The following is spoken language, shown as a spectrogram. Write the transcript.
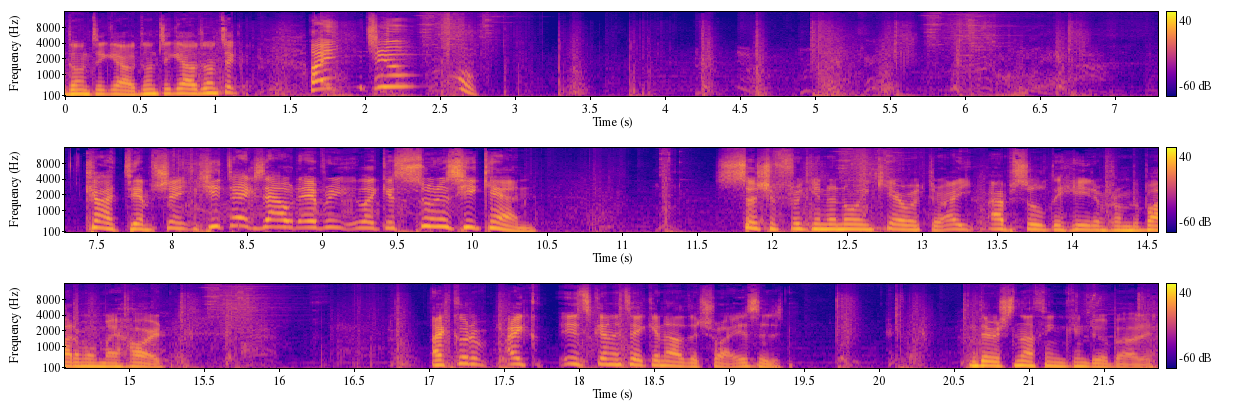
Don't take out, don't take out, don't take... I hate you! God damn shame. He takes out every, like, as soon as he can. Such a freaking annoying character. I absolutely hate him from the bottom of my heart. I could have, I, it's gonna take another try, isn't it? There's nothing you can do about it.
